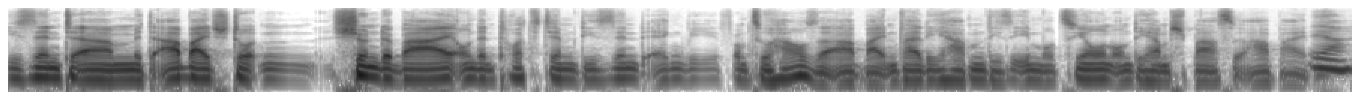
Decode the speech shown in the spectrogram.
Die sind ähm, mit Arbeitsstunden schon dabei und dann trotzdem, die sind irgendwie vom Zuhause arbeiten, weil die haben diese Emotion und die haben Spaß zu arbeiten. Ja,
